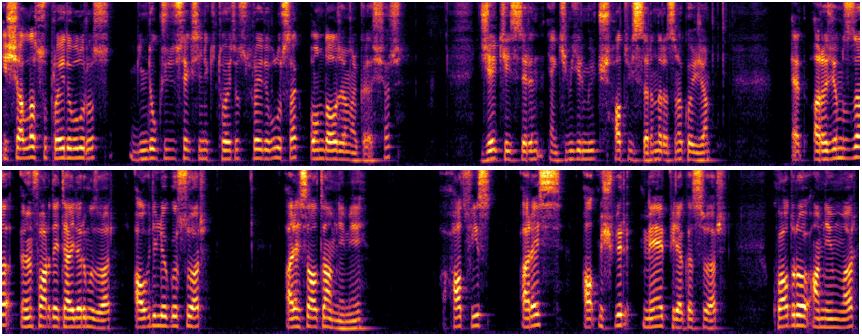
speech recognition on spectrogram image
İnşallah Supra'yı da buluruz. 1982 Toyota Supra'yı da bulursak onu da alacağım arkadaşlar. J case'lerin yani 2023 Hot Wheels'ların arasına koyacağım. Evet aracımızda ön far detaylarımız var. Audi logosu var. RS6 amblemi. Hot Wheels RS 61M plakası var. Quadro amblemi var.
